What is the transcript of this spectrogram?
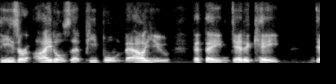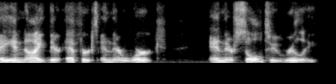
these are idols that people value, that they dedicate day and night their efforts and their work and their soul to, really.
